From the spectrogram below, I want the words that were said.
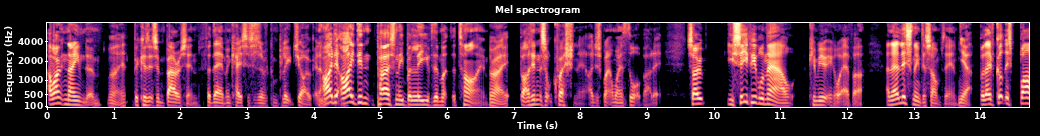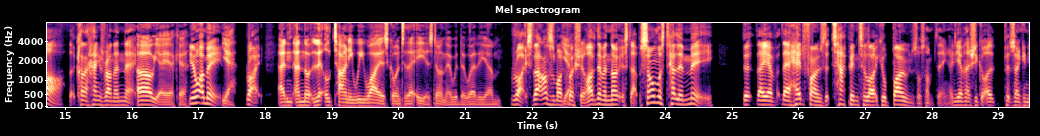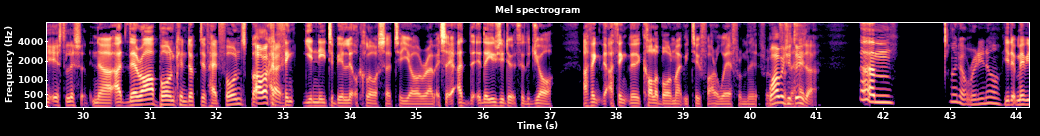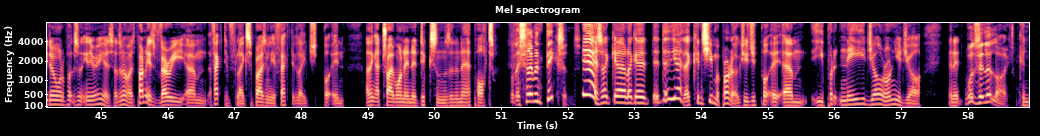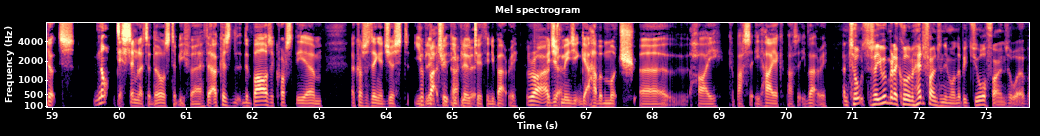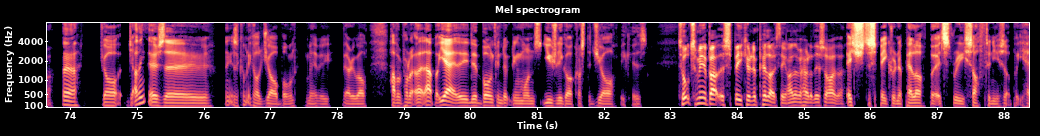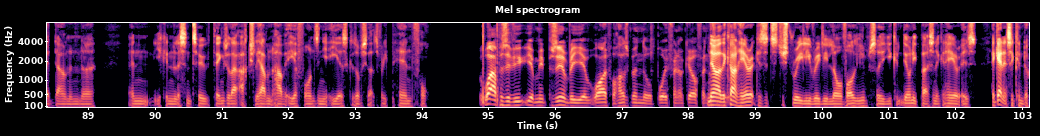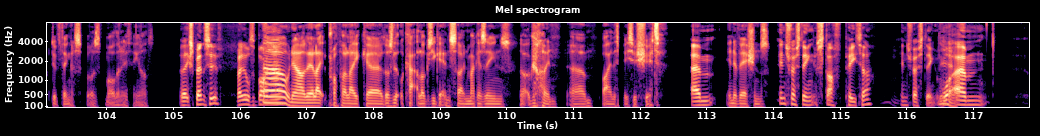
I won't name them Right. because it's embarrassing for them in case this is a complete joke. And mm. I, di- I didn't personally believe them at the time, Right. but I didn't sort of question it. I just went away and thought about it. So you see people now commuting or whatever, and they're listening to something, Yeah. but they've got this bar that kind of hangs around their neck. Oh, yeah, yeah, okay. you know what I mean? Yeah. Right. And and the little tiny wee wires go into their ears, don't they? With the where the um Right. So that answers my Yeah. question. I've never noticed that, but someone was telling me that they have their headphones that tap into like your bones or something, and you haven't actually got to put something in your ears to listen. no, uh, there are bone conductive headphones, but Oh, I think you need to be a little closer to your. Um, it's uh, they usually do it through the jaw. I think I think the collarbone might be too far away from the. From, Why would you do head. that? Um, I don't really know. You maybe you don't want to put something in your ears. I don't know. Apparently, it's very um effective, like surprisingly effective. Like just put in. I think I tried one in a Dixon's in an airport. Well, they sell them in Dixon's. Yeah, it's like uh, like a yeah, they're consumer products. You just put it um you put it near your jaw or on your jaw, and it What does it look like? conducts not dissimilar to those. To be fair, because the, the bars across the um across the thing are just your The Bluetooth, your pack, is it? Bluetooth and your battery. Right. It just means you can get have a much uh high capacity, higher capacity battery. and talk. So you wouldn't be able to call them headphones anymore. They'd be jaw phones or whatever. Yeah. Jaw. I think there's a. I think there's a company called Jawbone. Maybe very well have a product like that. But yeah, the, the bone conducting ones usually go across the jaw because Talk to me about the speaker and a pillow thing. I've never heard of this either. it's just a speaker and a pillow, but it's really soft, and you sort of put your head down and uh, and you can listen to things without actually having to have earphones in your ears because obviously that's very painful. But what happens if you? you I mean, presumably your wife or husband or boyfriend or girlfriend. No, they can't hear it because it's just really, really low volume. So you can the only person who can hear it is again, it's a conductive thing, I suppose, more than anything else. Are they expensive? Available to buy No, now? no, they're like proper like uh, those little catalogs you get inside magazines that are going um, buy this piece of shit. Um, Innovations. interesting stuff, Peter. Interesting. What um,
